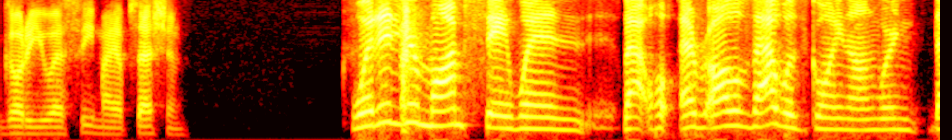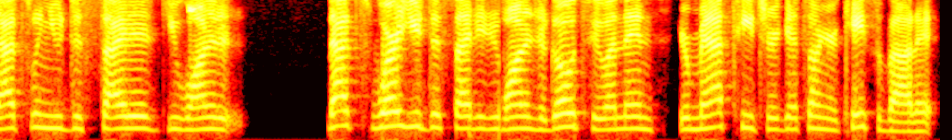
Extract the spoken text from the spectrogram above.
go to USC, my obsession. What did your mom say when that whole, all of that was going on? When that's when you decided you wanted, that's where you decided you wanted to go to, and then your math teacher gets on your case about it.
